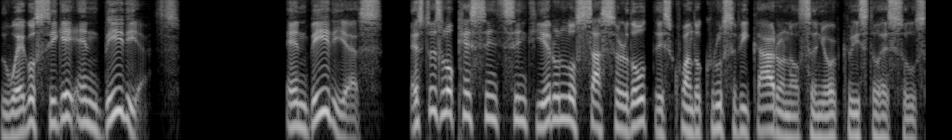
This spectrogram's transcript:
luego sigue envidias envidias. Esto es lo que sintieron los sacerdotes cuando crucificaron al Señor Cristo Jesús.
